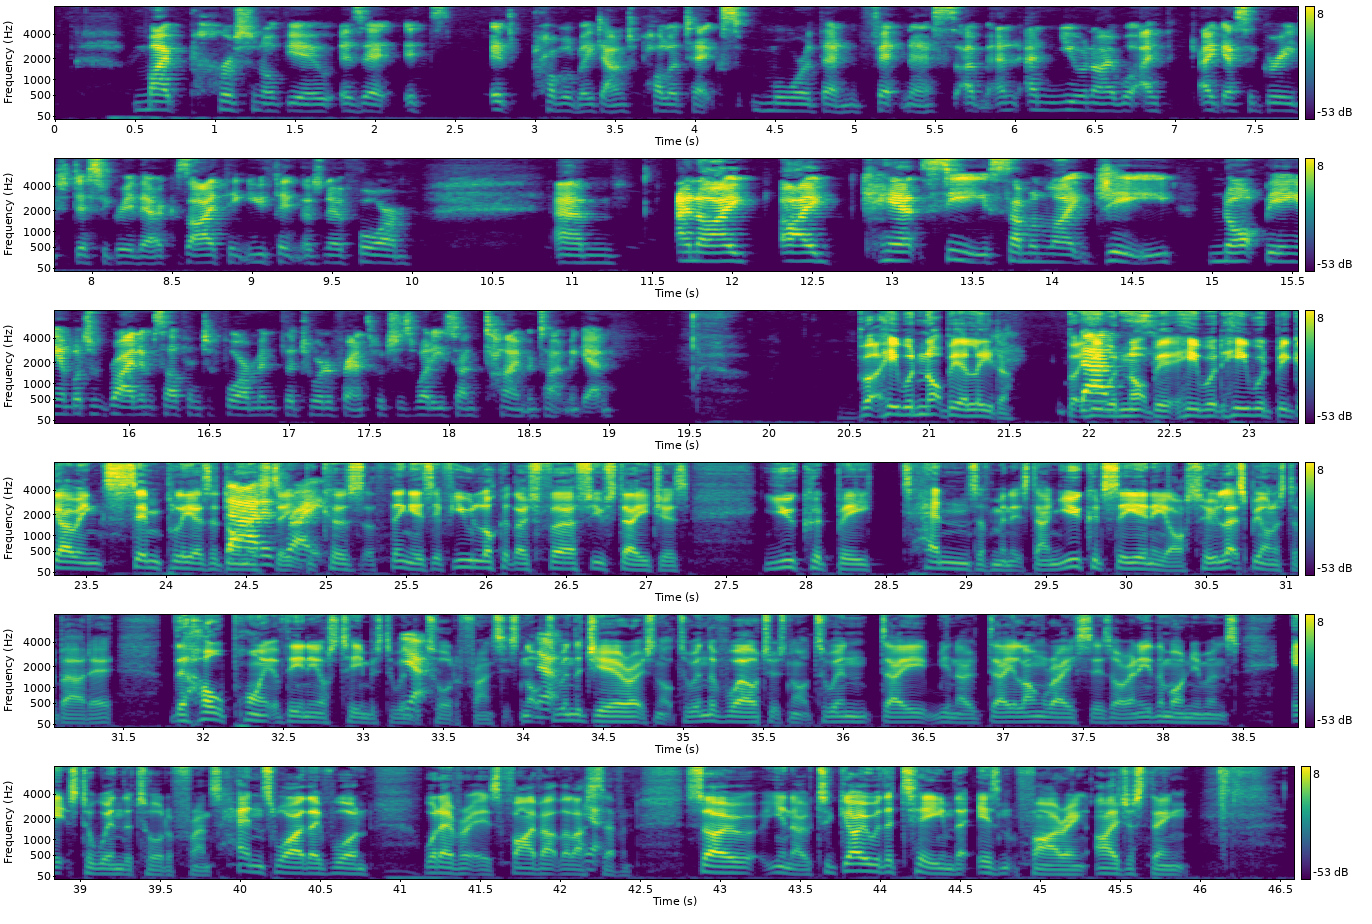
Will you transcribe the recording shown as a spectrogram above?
my personal view is it it's it's probably down to politics more than fitness. Um, and and you and I will, I, I guess, agree to disagree there because I think you think there's no form. Um, and I I can't see someone like G not being able to ride himself into form in the Tour de France, which is what he's done time and time again. But he would not be a leader. But That's, he would not be. He would. He would be going simply as a domestique right. because the thing is, if you look at those first few stages, you could be tens of minutes down. You could see Ineos, who, let's be honest about it, the whole point of the Ineos team is to win yeah. the Tour de France. It's not no. to win the Giro, it's not to win the Vuelta, it's not to win day, you know, day long races or any of the monuments. It's to win the Tour de France. Hence why they've won whatever it is, five out of the last yeah. seven. So, you know, to go with a team that isn't firing, I just think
